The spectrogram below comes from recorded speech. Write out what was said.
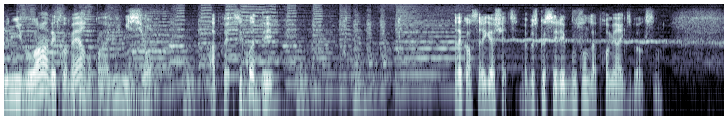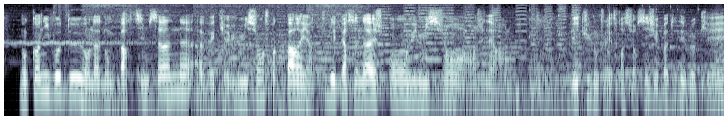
le niveau 1 avec Homer, donc on a 8 missions, après, c'est quoi D? Ah d'accord, c'est les gâchettes. Parce que c'est les boutons de la première Xbox. Hein. Donc en niveau 2, on a donc Bart Simpson avec 8 missions. Je crois que pareil, hein, tous les personnages ont 8 missions en général. Véhicule, donc j'en ai 3 sur 6, j'ai pas tout débloqué.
